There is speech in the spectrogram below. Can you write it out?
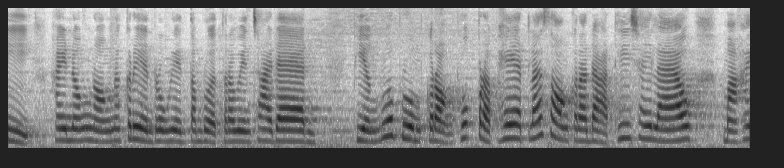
2564 ให้น้องๆนนักเรียนโรงเรียนตำรวจตระเวนชายแดน เพียงรวบรวมกล่องทุกประเภทและซองกระดาษที่ใช้แล้ว มาให้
